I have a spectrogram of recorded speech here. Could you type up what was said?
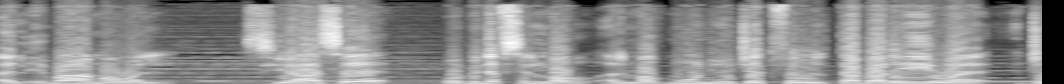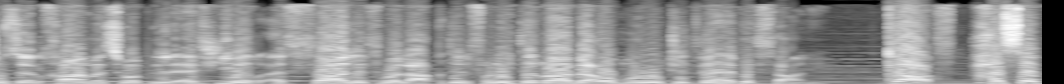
الإمامة والسياسة. وبنفس المضمون يوجد في الطبري والجزء الخامس وابن الأثير الثالث والعقد الفريد الرابع ومروج الذهب الثاني. كاف حسب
